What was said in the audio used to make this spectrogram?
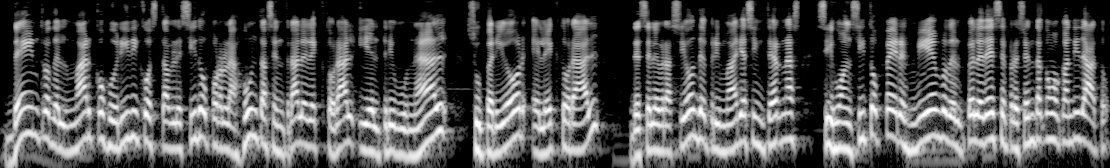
dentro del marco jurídico establecido por la Junta Central Electoral y el Tribunal Superior Electoral de celebración de primarias internas, si Juancito Pérez, miembro del PLD, se presenta como candidato,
